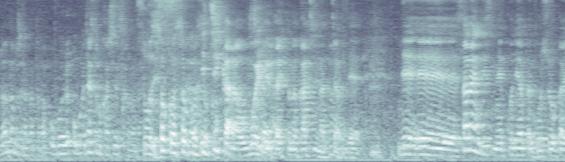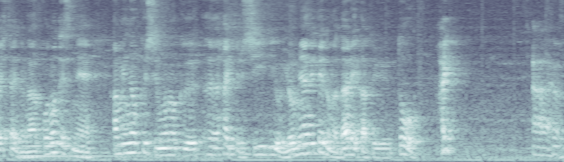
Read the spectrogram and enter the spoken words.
ランダムじゃなかったら覚え覚えた人の勝ちですからね。そうです。そっかそっかそっか。1から覚えていた人の勝ちになっちゃうんでで、えーさらにですねここでやっぱりご紹介したいのがこのですね上の句下の句えー入ってる CD を読み上げてるのが誰かというと。はい。あそうそ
